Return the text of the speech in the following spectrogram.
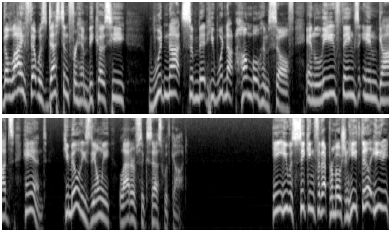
the life that was destined for him because he would not submit, he would not humble himself and leave things in God's hand. Humility is the only ladder of success with God. He, he was seeking for that promotion. He, he,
